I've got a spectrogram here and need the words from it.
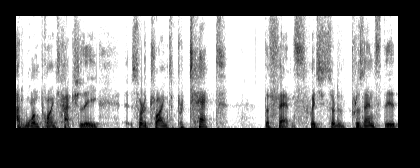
at one point actually sort of trying to protect the fence, which sort of presents the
